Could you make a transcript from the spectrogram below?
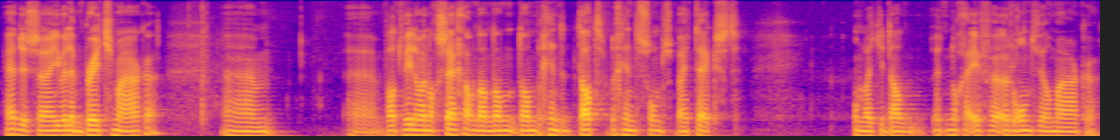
Hè, dus uh, je wil een bridge maken. Um, uh, wat willen we nog zeggen? Dan, dan, dan begint het, dat begint soms bij tekst. Omdat je dan het nog even rond wil maken.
